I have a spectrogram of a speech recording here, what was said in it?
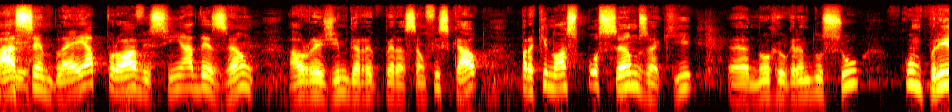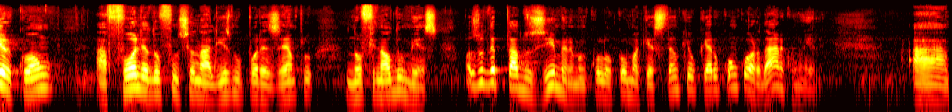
a Assembleia aprove, sim, a adesão ao regime de recuperação fiscal, para que nós possamos aqui, eh, no Rio Grande do Sul, cumprir com a folha do funcionalismo, por exemplo, no final do mês. Mas o deputado Zimmermann colocou uma questão que eu quero concordar com ele. Ah,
